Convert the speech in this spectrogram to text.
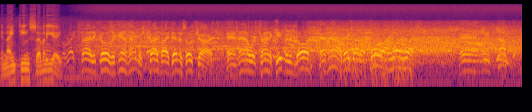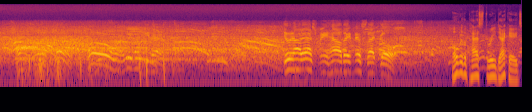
in 1978. The right side it goes again. That was tried by Dennis Ochar. And now we're trying to keep it and going. And now they got a four-on-one rush. And we stopped it. Oh, oh, oh. oh, are we lucky there? Do not ask me how they missed that goal. Over the past three decades,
